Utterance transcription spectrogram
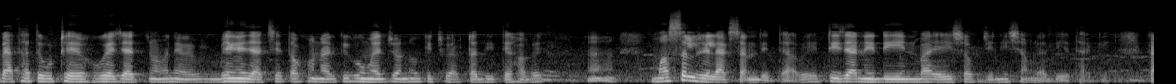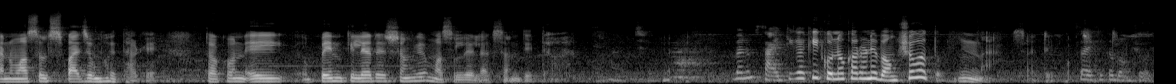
ব্যথাতে উঠে হয়ে যাচ্ছে মানে ভেঙে যাচ্ছে, তখন আর কি ঘুমের জন্য কিছু একটা দিতে হবে। হ্যাঁ মাসল রিল্যাক্সান দিতে হবে। টিজানিডিন বা এই সব জিনিস আমরা দিয়ে থাকি। কারণ মাসল স্পাজম হয়ে থাকে। তখন এই পেন কিলারের সঙ্গে মাসল রিল্যাক্সান দিতে হয়। ম্যাডাম সাইটিকা কি কোনো কারণে বংশগত? না সাইটিকা বংশগত।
